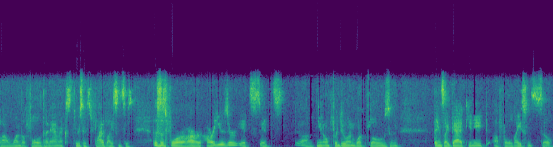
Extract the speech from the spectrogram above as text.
uh, one of the full Dynamics 365 licenses. This is for our, our user. It's, it's uh, you know, for doing workflows and things like that, you need a full license. So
